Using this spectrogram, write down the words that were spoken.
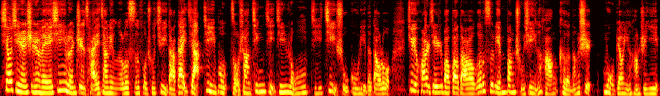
消息人士认为，新一轮制裁将令俄罗斯付出巨大代价，进一步走上经济、金融及技术孤立的道路。据《华尔街日报》报道，俄罗斯联邦储蓄银行可能是目标银行之一。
